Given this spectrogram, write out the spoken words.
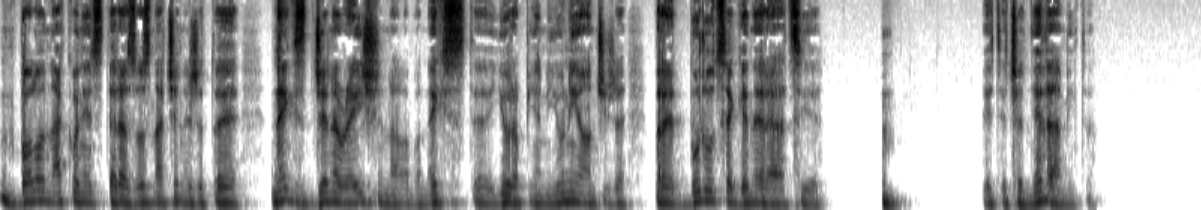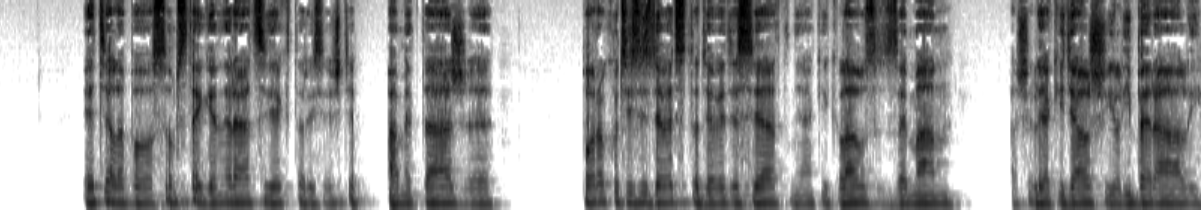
bolo nakoniec teraz označené, že to je Next Generation alebo Next European Union, čiže pre budúce generácie. Hm. Viete čo, nedá mi to. Viete, lebo som z tej generácie, ktorý si ešte pamätá, že po roku 1990 nejaký Klaus Zeman a všelijakí ďalší liberáli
